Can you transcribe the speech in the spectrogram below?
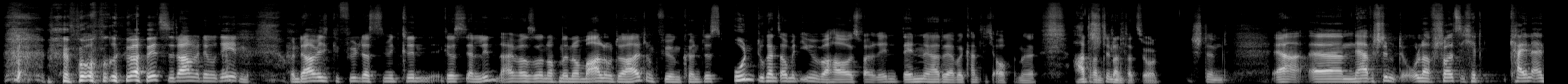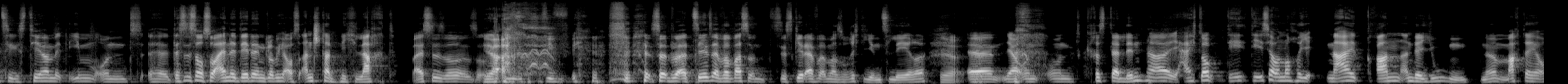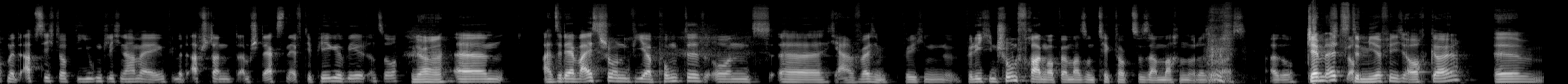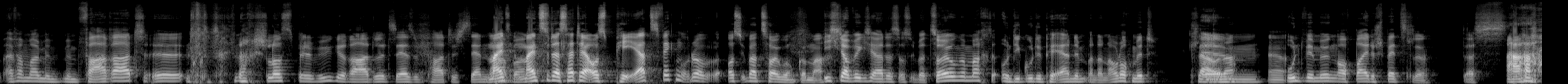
Worüber willst du da mit dem reden? Und da habe ich das Gefühl, dass du mit Christian Linden einfach so noch eine normale Unterhaltung führen könntest. Und du kannst auch mit ihm über Haarausfall reden, denn er hatte ja bekanntlich auch eine Haartransplantation. Stimmt. Stimmt. Ja, ähm, ja, bestimmt. Olaf Scholz, ich hätte kein einziges Thema mit ihm und äh, das ist auch so einer, der dann, glaube ich, aus Anstand nicht lacht. Weißt du, so, so, ja. wie, wie, so du erzählst einfach was und es geht einfach immer so richtig ins Leere. Ja, ähm, ja. und, und Christa Lindner, ja, ich glaube, die, die ist ja auch noch nahe dran an der Jugend, ne? Macht er ja auch mit Absicht, ich glaube, die Jugendlichen haben ja irgendwie mit Abstand am stärksten FDP gewählt und so. Ja. Ähm, also der weiß schon, wie er punktet und äh, ja, weiß ich, würde ich, ihn, würd ich ihn schon fragen, ob wir mal so ein TikTok zusammen machen oder sowas. Also, Cem Özdemir finde ich auch geil. Ähm, einfach mal mit, mit dem Fahrrad äh, nach Schloss Bellevue geradelt. Sehr sympathisch, sehr nahbar. Meinst, meinst du, das hat er aus PR-Zwecken oder aus Überzeugung gemacht? Ich glaube wirklich, er hat das aus Überzeugung gemacht und die gute PR nimmt man dann auch noch mit. Klar, ähm, ja. Und wir mögen auch beide Spätzle. Das. Ah.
